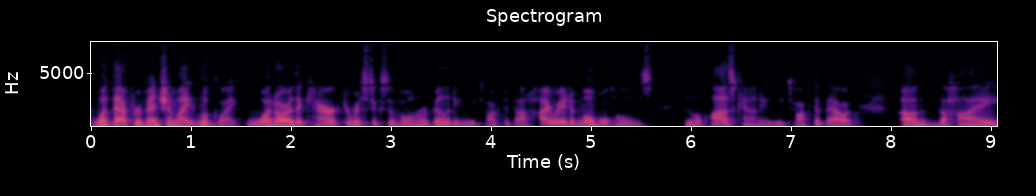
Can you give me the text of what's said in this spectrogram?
what that prevention might look like. What are the characteristics of vulnerability? We talked about high rate of mobile homes in La Paz County. We talked about um, the high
